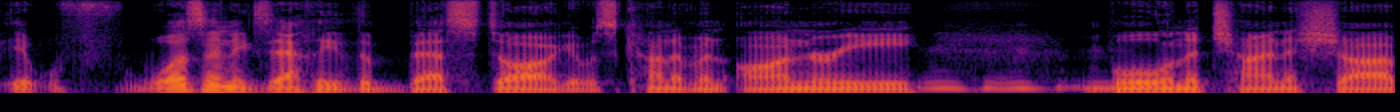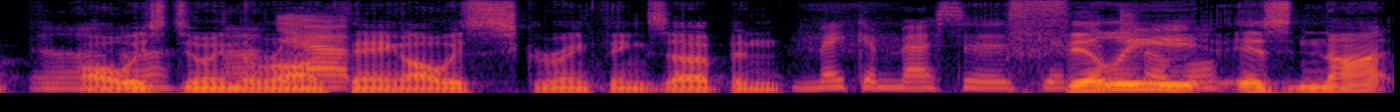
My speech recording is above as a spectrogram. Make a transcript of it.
it f- wasn't exactly the best dog. It was kind of an ornery mm-hmm. bull in a china shop, always uh-huh. doing the uh, wrong Yep. thing, always screwing things up, and Making messes. Philly is not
